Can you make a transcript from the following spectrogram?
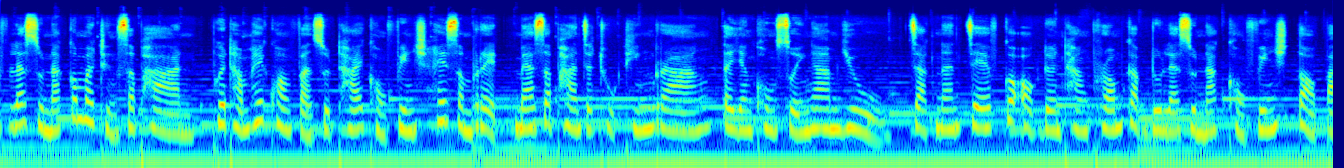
ฟและสุนัขกก็มาถึงสะพาน เพื่อทำให้ความฝันสุดท้ายของฟินช์ให้สำเร็จ แม้สะพานจะถูกทิ้งร้าง แต่ยังคงสวยงามอยู่ จากนั้นเจฟก็ออกเดินทางพร้อมกับดูแลสุนัขของฟินช์ต่อไป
